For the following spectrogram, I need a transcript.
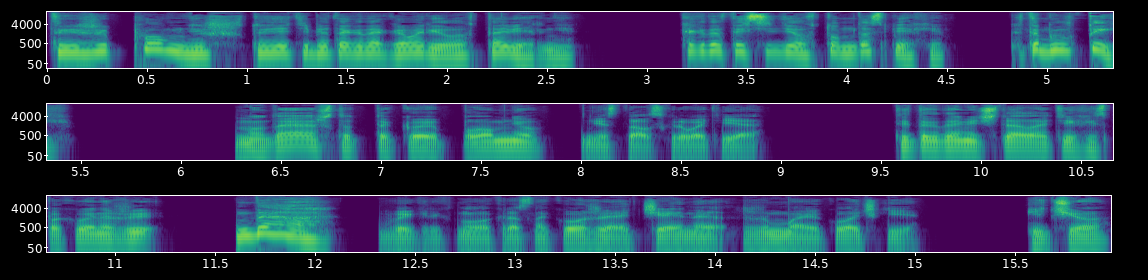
«Ты же помнишь, что я тебе тогда говорила в таверне, когда ты сидел в том доспехе? Это был ты!» «Ну да, что-то такое помню», — не стал скрывать я. «Ты тогда мечтала о тихой спокойной жи...» «Да!» — выкрикнула краснокожая, отчаянно сжимая кулачки. «И чё?»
